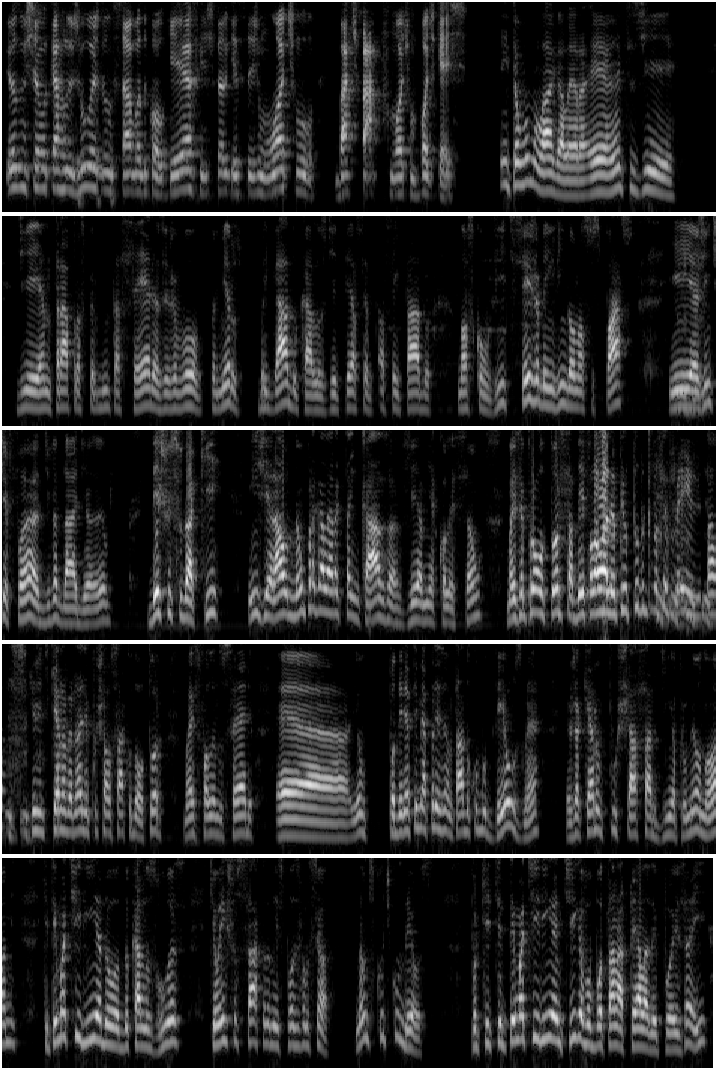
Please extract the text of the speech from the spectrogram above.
Eu me chamo Carlos Ruas, de um sábado qualquer, e espero que esse seja um ótimo bate-papo, um ótimo podcast. Então vamos lá, galera. É, antes de, de entrar para as perguntas sérias, eu já vou. Primeiro, obrigado, Carlos, de ter aceitado nosso convite. Seja bem-vindo ao nosso espaço. E uhum. a gente é fã de verdade. Eu deixo isso daqui, em geral, não para a galera que está em casa ver a minha coleção, mas é para o autor saber e falar: olha, eu tenho tudo que você fez e tal. que a gente quer, na verdade, é puxar o saco do autor, mas falando sério, é... eu poderia ter me apresentado como Deus, né? Eu já quero puxar a sardinha pro meu nome, que tem uma tirinha do, do Carlos Ruas que eu encho o saco da minha esposa e falo assim: ó, não discute com Deus. Porque tem uma tirinha antiga, vou botar na tela depois aí,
